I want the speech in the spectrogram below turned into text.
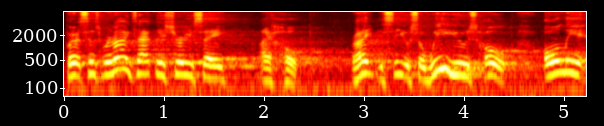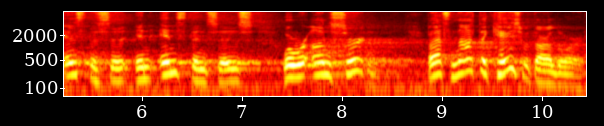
But since we're not exactly sure, you say, I hope, right? You see, so we use hope only in instances, in instances where we're uncertain. But that's not the case with our Lord.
